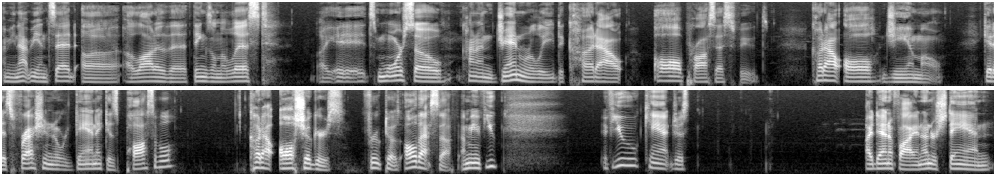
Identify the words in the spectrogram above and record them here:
I mean, that being said, uh, a lot of the things on the list, like it's more so kind of generally to cut out all processed foods, cut out all GMO get as fresh and organic as possible. Cut out all sugars, fructose, all that stuff. I mean, if you if you can't just identify and understand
